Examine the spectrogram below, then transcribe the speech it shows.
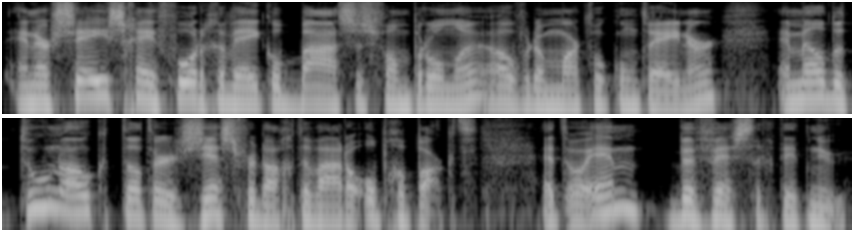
NRC schreef vorige week op basis van bronnen over de martelcontainer en meldde toen ook dat er zes verdachten waren opgepakt. Het OM bevestigt dit nu.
